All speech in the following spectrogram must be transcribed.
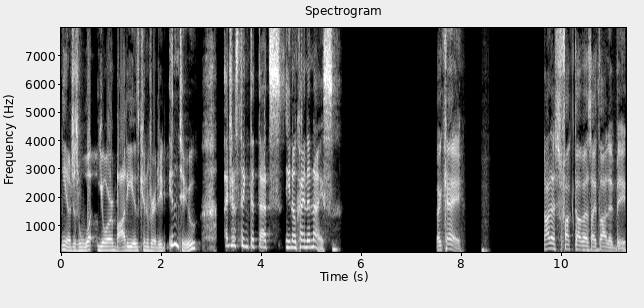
you know just what your body is converted into i just think that that's you know kind of nice Okay. Not as fucked up as I thought it'd be.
